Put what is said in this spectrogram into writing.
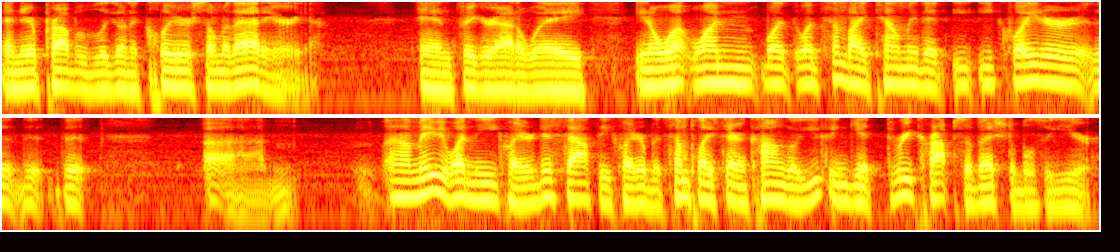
and they're probably going to clear some of that area and figure out a way. You know, what one what what somebody tell me that e- equator the the, the um, uh, maybe it wasn't the equator, just south the equator, but someplace there in Congo, you can get three crops of vegetables a year.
